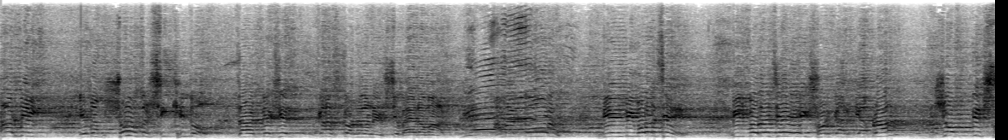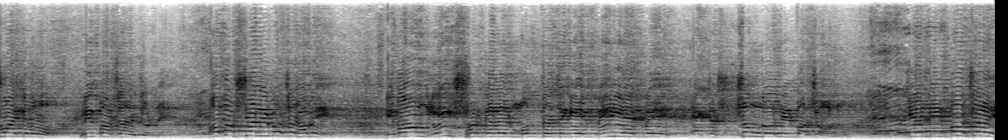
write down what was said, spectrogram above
ধার্মিক এবং সমস্ত শিক্ষিত, তারা দেশের কাজ করার জন্য এসছে, ভাইয়ের আমার আমার দল বিএনপি বলেছে বিল বলেছে এই সরকারকে আমরা যৌক্তিক সময় দেব নির্বাচনের জন্য অবশ্যই নির্বাচন হবে এবং এই সরকারের মধ্য থেকে বেরিয়ে আসবে একটা সুন্দর নির্বাচন যে নির্বাচনে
